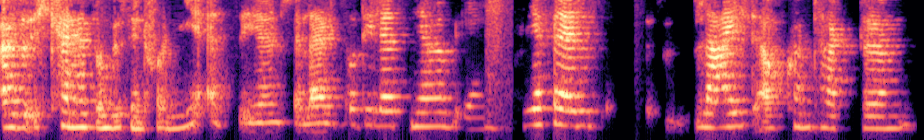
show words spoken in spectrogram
also ich kann jetzt so ein bisschen von mir erzählen, vielleicht so die letzten Jahre. Mir fällt es leicht, auch Kontakte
